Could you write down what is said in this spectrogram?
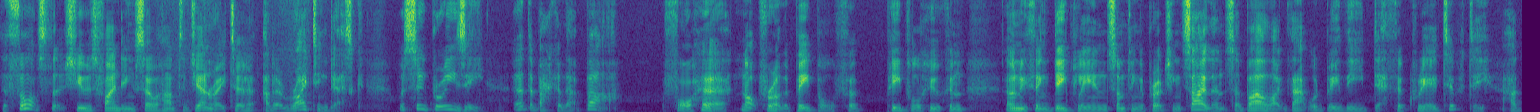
The thoughts that she was finding so hard to generate at her writing desk were super easy at the back of that bar. For her, not for other people, for people who can only think deeply in something approaching silence, a bar like that would be the death of creativity. I'd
